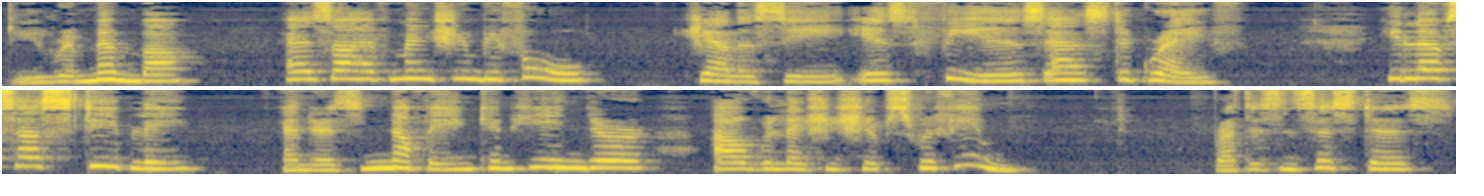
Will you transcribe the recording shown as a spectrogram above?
Do you remember, as I have mentioned before, jealousy is fierce as the grave. He loves us deeply, and there's nothing can hinder our relationships with him. Brothers and sisters,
